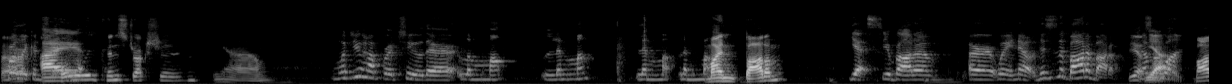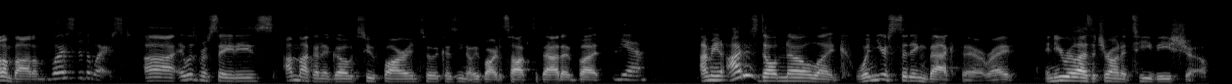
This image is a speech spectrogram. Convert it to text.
Poorly Alright. constructed. I- Holy construction. Yeah. What do you have for two there? Lemma, lemma, lemma, lemma. Mine bottom. Yes, your bottom. Or wait, no, this is the bottom bottom. Yes. Number Yeah. one. Bottom, bottom. Worst of the worst. Uh, it was Mercedes. I'm not going to go too far into it because you know we've already talked about it. But Yeah. I mean, I just don't know. Like when you're sitting back there, right, and you realize that you're on a TV show,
